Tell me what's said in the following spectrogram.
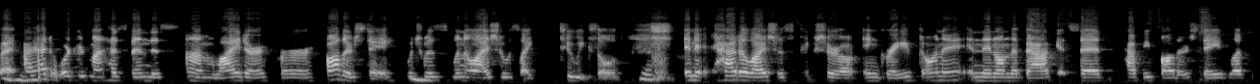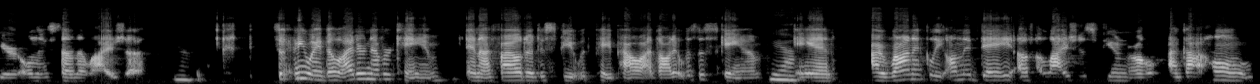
But I Mhm. had ordered my husband this um, lighter for Father's Day, which Mhm. was when Elijah was like two weeks old, Yeah. and it had Elijah's picture engraved on it, and then on the back it said "Happy Father's Day, love your only son Elijah." Yeah. So anyway, the lighter never came, and I filed a dispute with PayPal. I thought it was a scam. Yeah. And ironically, on the day of Elijah's funeral, I got home.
